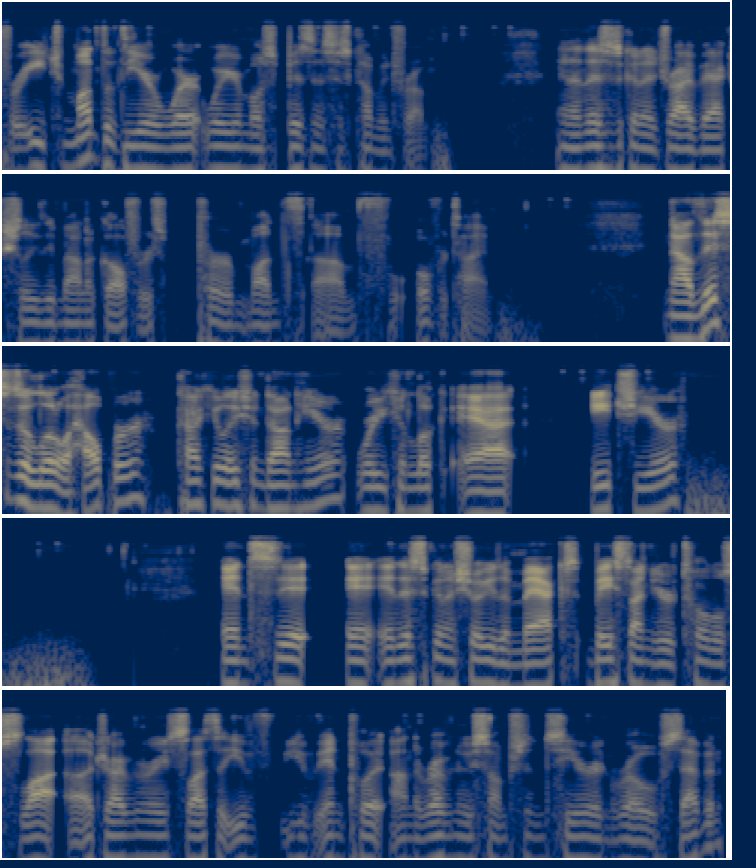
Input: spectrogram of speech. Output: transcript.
for each month of the year where, where your most business is coming from. And then this is going to drive actually the amount of golfers per month um, over time. Now this is a little helper calculation down here where you can look at each year and sit and this is going to show you the max based on your total slot uh, driving range slots that you've you've input on the revenue assumptions here in row seven.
